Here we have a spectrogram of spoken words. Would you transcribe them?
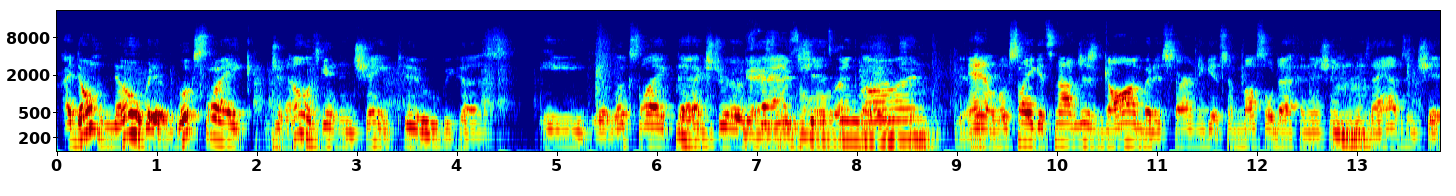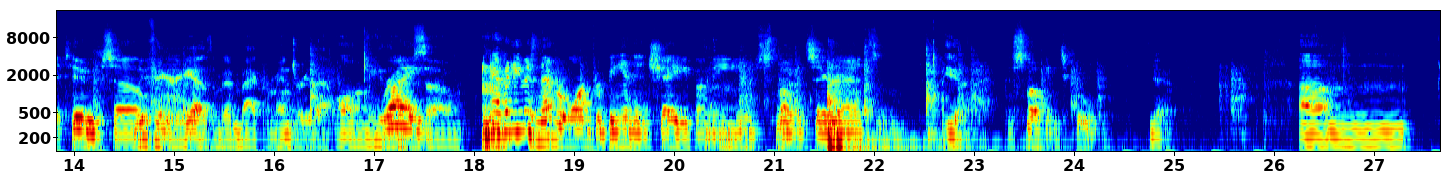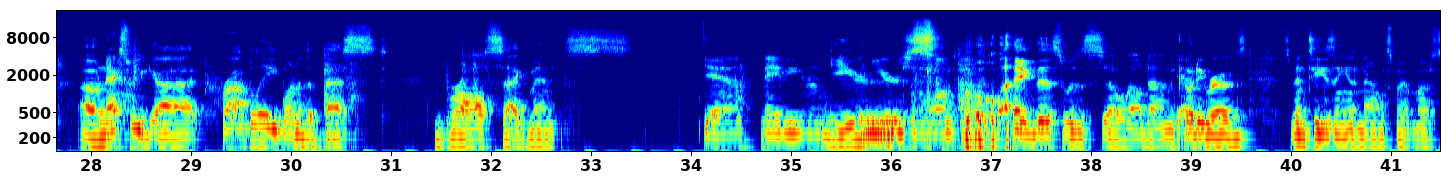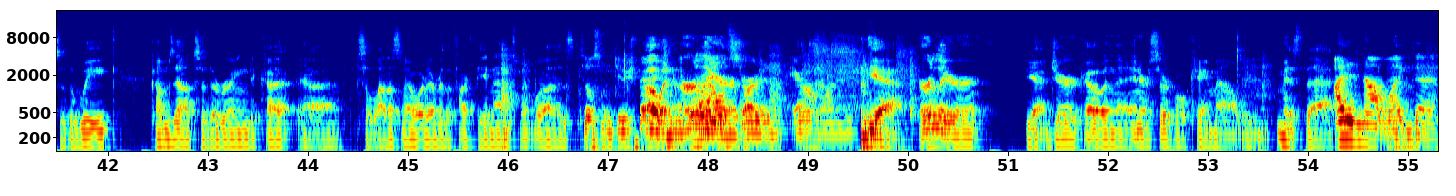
I don't know, but it looks like Janela's getting in shape too because he it looks like the Mhm. extra Yeah, fat shit's been gone. and- yeah. And it looks like it's not just gone, but it's starting to get some muscle definition in Mhm. his abs and shit too. So We figure he hasn't been back from injury that long either. Right. So yeah, but he was never one for being in shape. I mean, he was smoking cigarettes and yeah, and smoking's cool. yeah. Um. Oh, next we got probably one of the best brawl segments Yeah, maybe in years. in years in a long time. like this was so well done. Yeah. Cody Rhodes has been teasing an announcement most of the week. Comes out to the ring to cut uh, to let us know whatever the fuck the announcement was. Till some douchebags Oh, and earlier- started air horning. Yeah, earlier, yeah, Jericho and the inner circle came out. We missed that. I did not like that.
